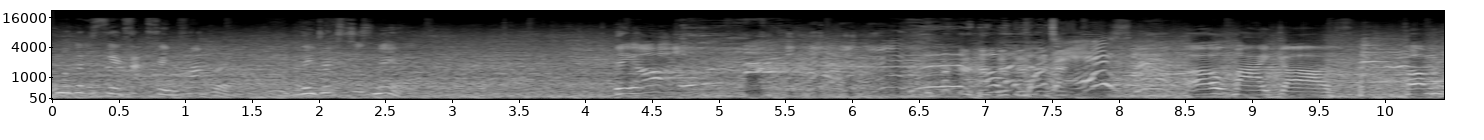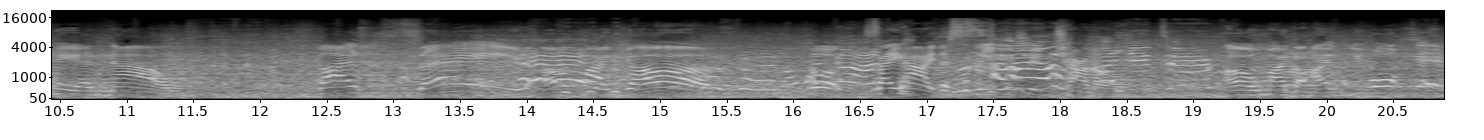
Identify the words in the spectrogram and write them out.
Oh my god, it's the exact same fabric. Are they dressed as me? They are. oh my god, it is! Oh my god. Come here now. That is insane! Oh my god! Look, say hi. This is the YouTube channel. Oh my god! I, you walked in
